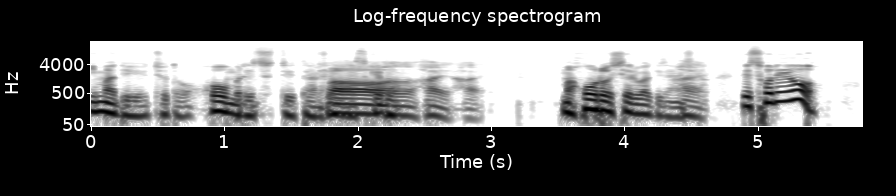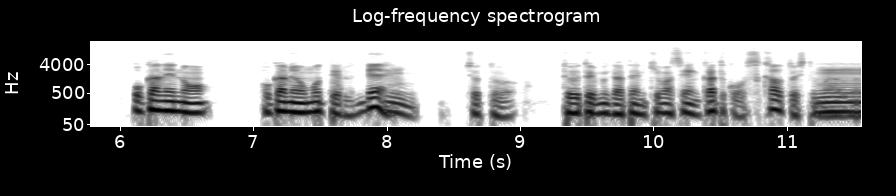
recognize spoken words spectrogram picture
今でいうちょっとホームレスって言ったら変ですけどはいはい。まあ放浪してるわけじゃないですか。はい。でそれをお金のお金を持ってるんで、うん。ちょっと豊臣方に来ませんかってこうスカウトしてもらうわけ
